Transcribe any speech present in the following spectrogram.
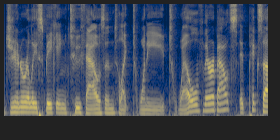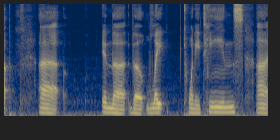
generally speaking 2000 to like 2012 thereabouts. It picks up uh, in the the late 20 teens uh,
